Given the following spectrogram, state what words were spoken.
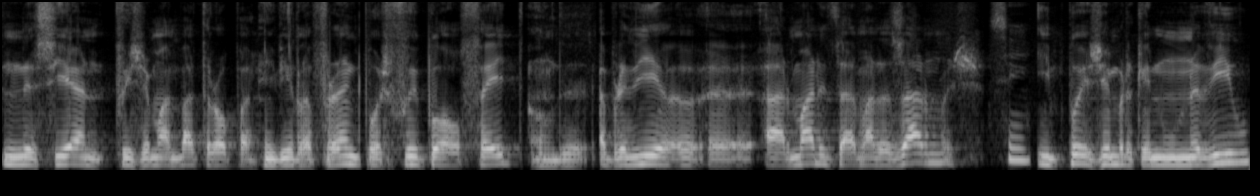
nesse ano, fui chamado para a tropa em Vila Franca. Depois fui para o Alfeite, onde aprendi a, a, a armar e desarmar as armas. Sim. E depois embarquei num navio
